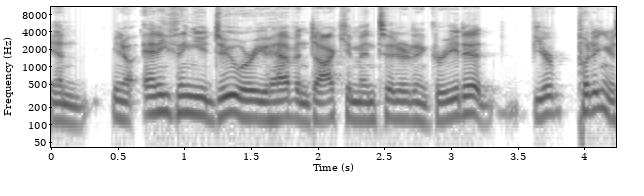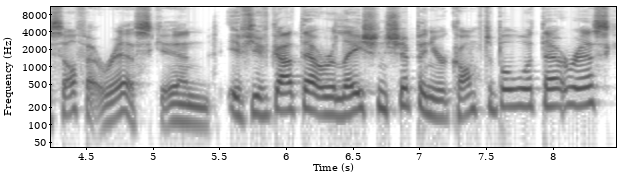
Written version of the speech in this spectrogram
And you know anything you do where you haven't documented it and agreed it you're putting yourself at risk. And if you've got that relationship and you're comfortable with that risk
